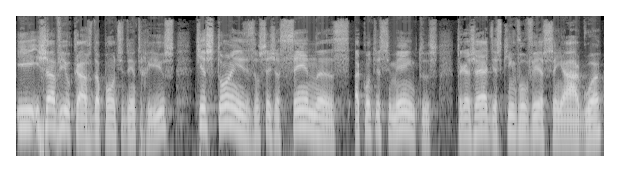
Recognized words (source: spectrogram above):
E já vi o caso da ponte de Entre Rios, questões, ou seja, cenas, acontecimentos, tragédias que envolvessem água.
